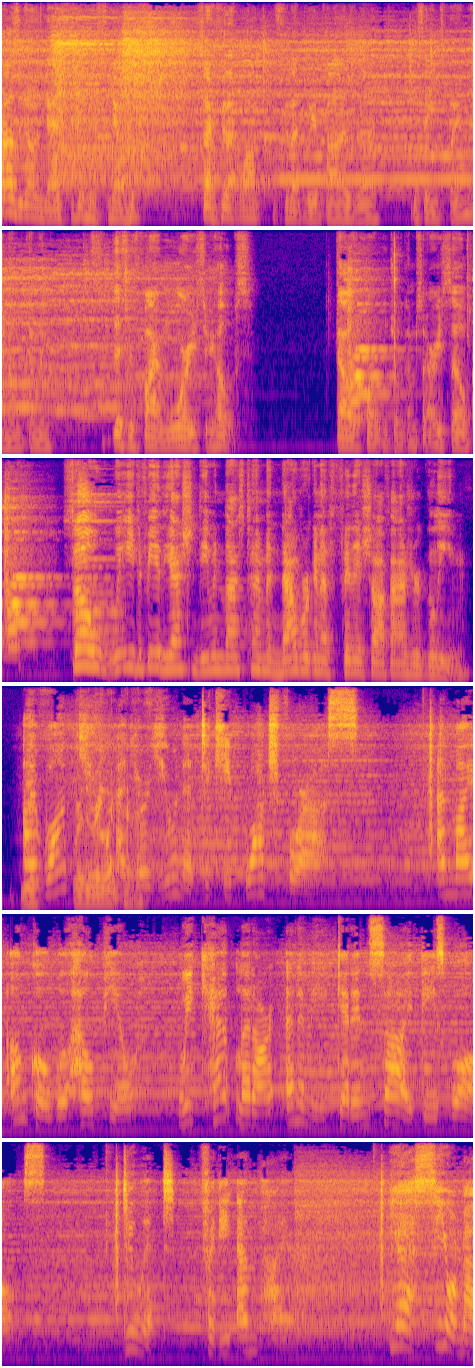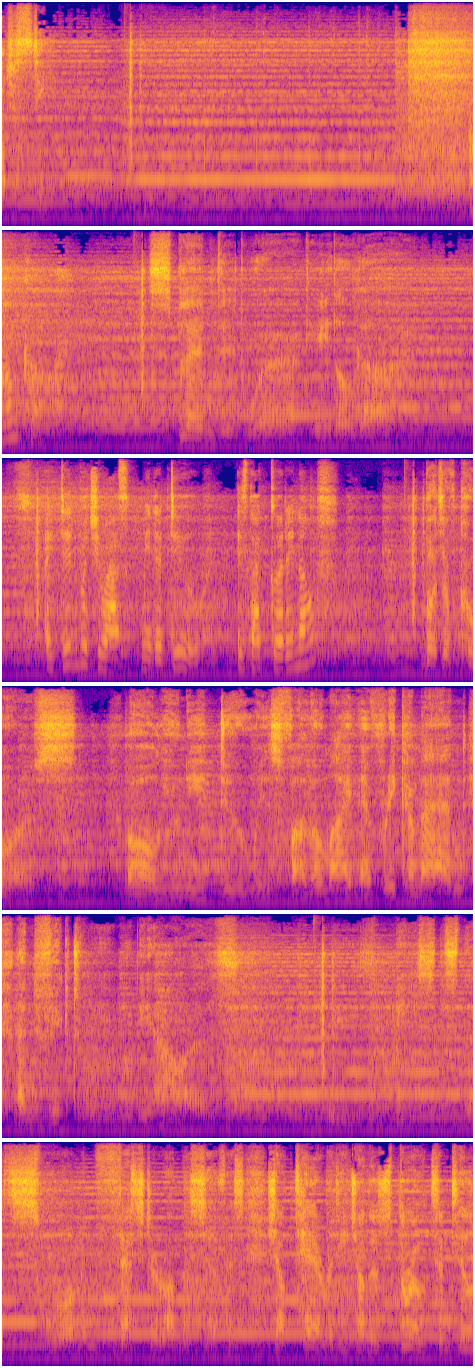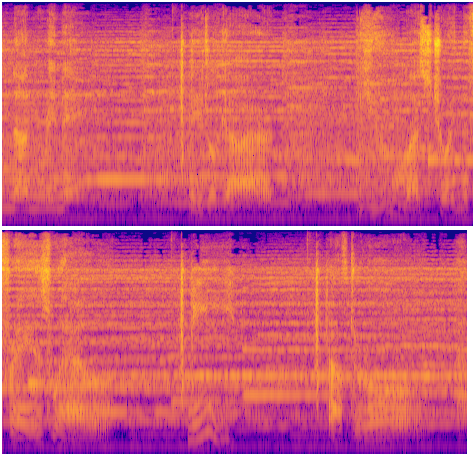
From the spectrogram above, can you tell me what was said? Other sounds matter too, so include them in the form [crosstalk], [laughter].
How's it going, guys? [laughs] Sorry for that long, for that weird pause. Uh, this ain't Spider-Man Homecoming. This is Fire Emblem Warriors Three Hopes. That was a horrible joke. I'm sorry. So, so we defeated the Ashen Demon last time, and now we're gonna finish off Azure Gleam. I want you and path. your unit to keep watch for us. And my uncle will help you. We can't let our enemy get inside these walls. Do it for the Empire. Yes, Your Majesty. Splendid work, Edelgard. I did what you asked me to do. Is that good enough? But of course, all you need do is follow my every command, and victory will be ours. These beasts that swarm and fester on the surface shall tear at each other's throats until none remain. Edelgard, you must join the fray as well. Me? After all,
